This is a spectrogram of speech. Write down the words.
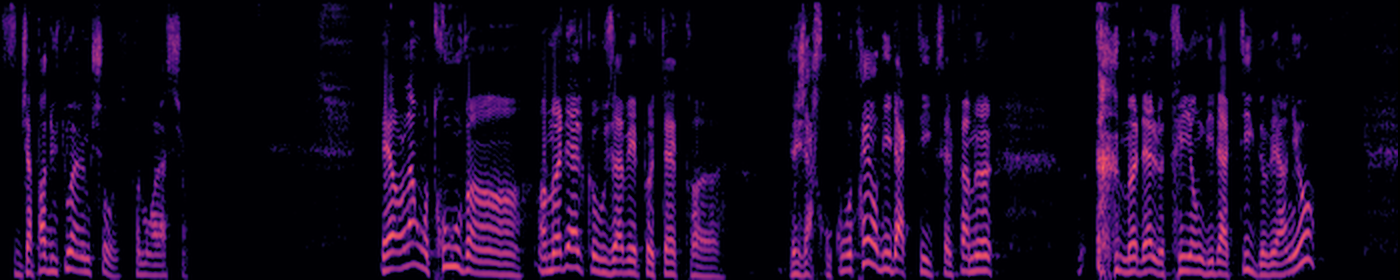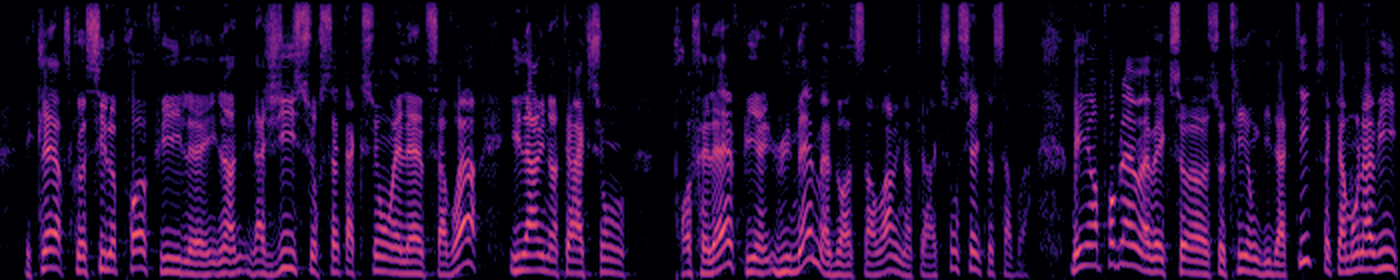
C'est déjà pas du tout la même chose comme relation. Et alors là, on trouve un, modèle que vous avez peut-être euh, déjà rencontré en didactique. C'est le fameux modèle, le triangle didactique de Vergniaud. Et clair que si le prof il, agit sur cette action élève-savoir, il a une interaction prof-élève, puis lui-même doit avoir une interaction aussi avec le savoir. Mais il y a un problème avec ce, triangle didactique, c'est qu'à mon avis,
